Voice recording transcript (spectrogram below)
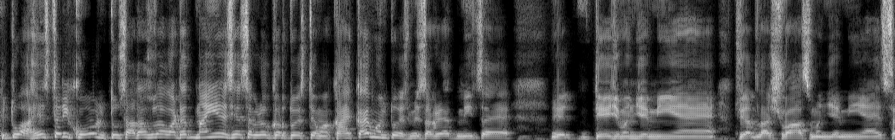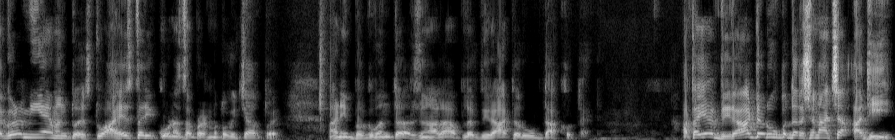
की तू आहेस तरी कोण? तू साधा सुद्धा वाटत नाहीयेस हे सगळं करतोयस तेव्हा. काय काय म्हणतोयस? मी सगळ्यात मीच आहे. हे तेज म्हणजे मी आहे. तुझ्यातला श्वास म्हणजे मी आहे. सगळं मी आहे म्हणतोयस. तू आहेस तरी कोणाचा प्रश्न तो विचारतोय? आणि भगवंत अर्जुनाला आपलं विराट रूप दाखवत आहेत. आता या विराट रूप दर्शनाच्या आधी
